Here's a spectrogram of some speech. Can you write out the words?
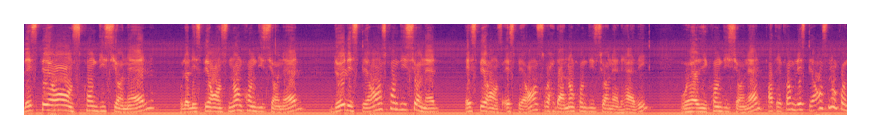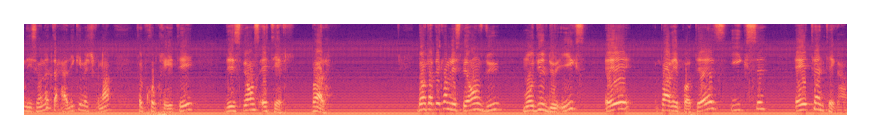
l'espérance conditionnelle ou l'espérance non conditionnelle de l'espérance conditionnelle espérance espérance وحده non conditionnelle هذه وهذه conditionnelle تعطيكم l'espérance non conditionnelle تاع هذه كيما شفنا في propriété d'espérance éthérique voilà donc تعطيكم l'espérance du module de x et par hypothèse x est intégrable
